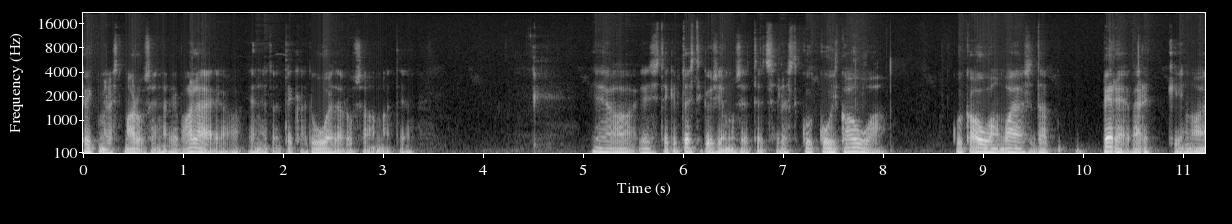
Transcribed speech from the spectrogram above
kõik, millest ma aru sain, oli vale ja, ja nüüd tekivad uued arusaamad ja ja, ja siis tekib tõesti küsimus, et, et sellest, kui, kui kaua, kui kaua on vaja seda perevärki, ma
